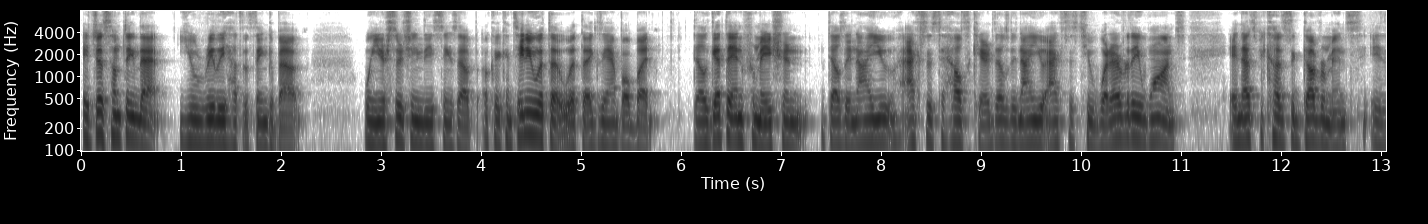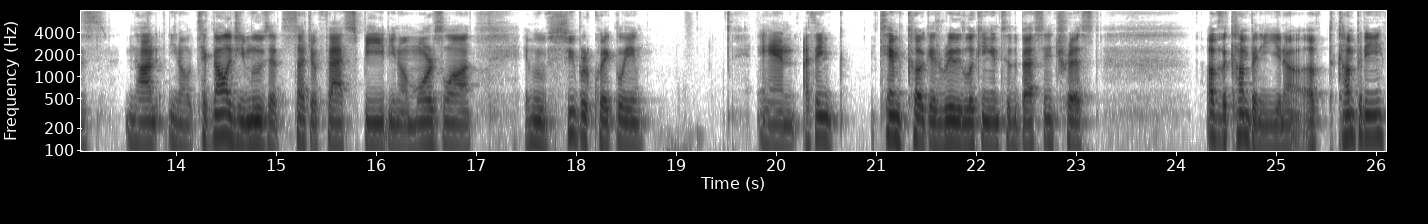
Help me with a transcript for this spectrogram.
it's just something that you really have to think about when you're searching these things up. Okay, continue with the with the example, but they'll get the information, they'll deny you access to healthcare, they'll deny you access to whatever they want, and that's because the government is not, you know, technology moves at such a fast speed, you know, Moore's law, it moves super quickly. And I think Tim Cook is really looking into the best interest of the company, you know, of the company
